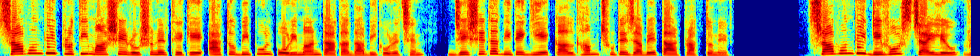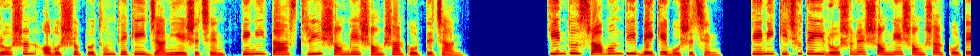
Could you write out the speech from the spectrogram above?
শ্রাবন্তী প্রতি মাসে রোশনের থেকে এত বিপুল পরিমাণ টাকা দাবি করেছেন যে সেটা দিতে গিয়ে কালঘাম ছুটে যাবে তার প্রাক্তনের। শ্রাবন্তী ডিভোর্স চাইলেও রোশন অবশ্য প্রথম থেকেই জানিয়ে এসেছেন তিনি তার স্ত্রীর সঙ্গে সংসার করতে চান। কিন্তু শ্রাবন্তী বেঁকে বসেছেন। তিনি কিছুতেই রোশনের সঙ্গে সংসার করতে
